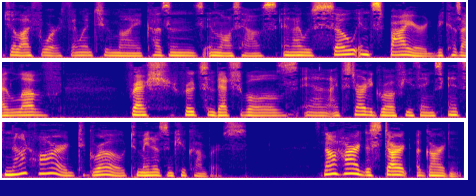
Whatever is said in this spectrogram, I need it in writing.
July 4th. I went to my cousin's in law's house, and I was so inspired because I love fresh fruits and vegetables, and I've started to grow a few things. And it's not hard to grow tomatoes and cucumbers. It's not hard to start a garden.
